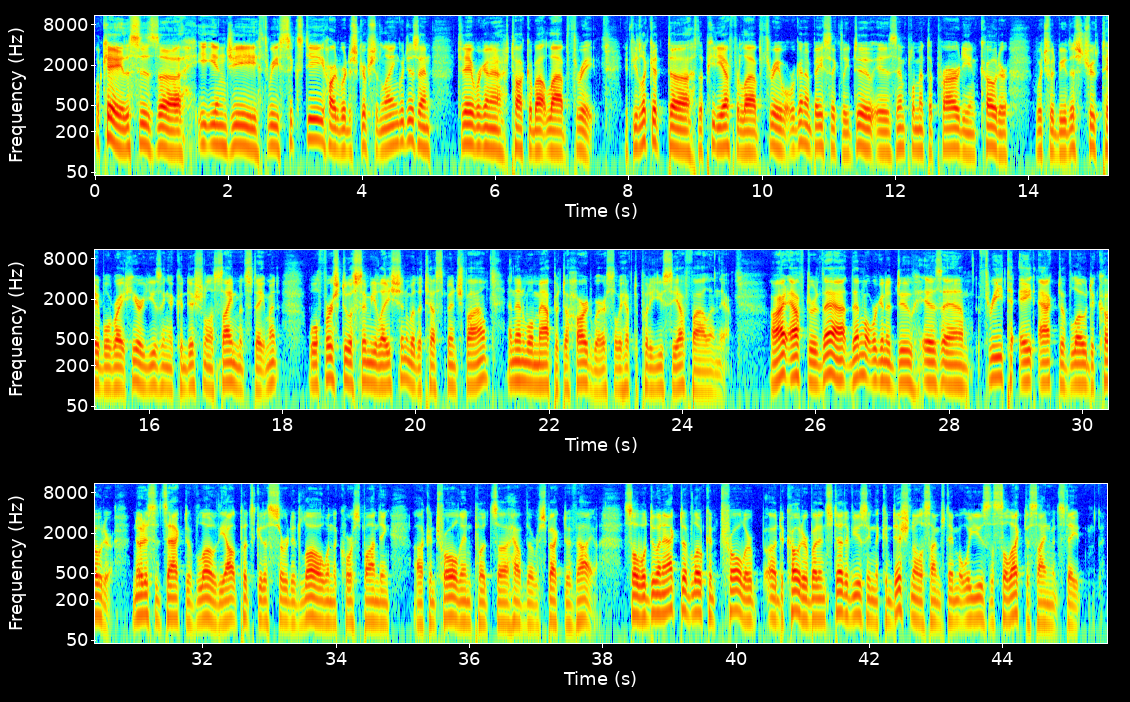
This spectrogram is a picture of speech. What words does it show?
Okay, this is uh, ENG 360 Hardware Description Languages, and today we're going to talk about Lab 3. If you look at uh, the PDF for Lab 3, what we're going to basically do is implement the priority encoder, which would be this truth table right here using a conditional assignment statement. We'll first do a simulation with a test bench file, and then we'll map it to hardware, so we have to put a UCF file in there. All right, after that, then what we're going to do is a um, 3 to 8 active low decoder. Notice it's active low. The outputs get asserted low when the corresponding uh, control inputs uh, have the respective value. So we'll do an active low controller uh, decoder, but instead of using the conditional assignment statement, we'll use the select assignment statement.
